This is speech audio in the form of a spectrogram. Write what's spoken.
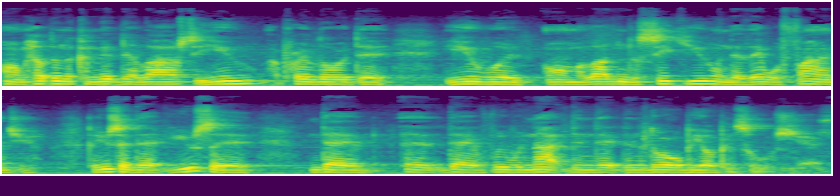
um, help them to commit their lives to you. I pray, Lord, that you would um, allow them to seek you and that they will find you. Because you said that you said that uh, that if we would not, then that, then the door will be open to us. Yes.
